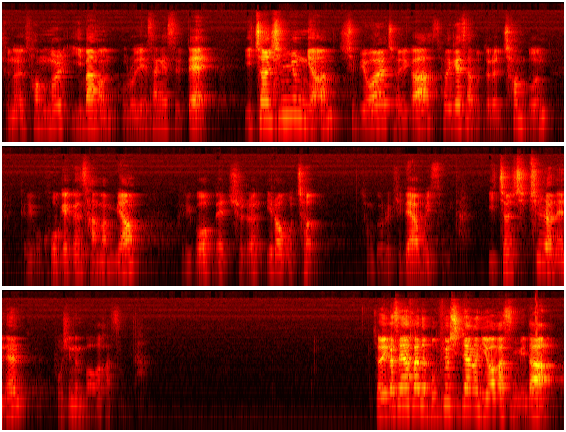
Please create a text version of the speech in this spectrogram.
주는 선물 2만 원으로 예상했을 때 2016년 12월 저희가 설계사분들은 1000분 그리고 고객은 4만 명 그리고 매출은 1억 5천 정도를 기대하고 있습니다. 2017년에는 보시는 바와 같습니다. 저희가 생각하는 목표 시장은 이와 같습니다.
